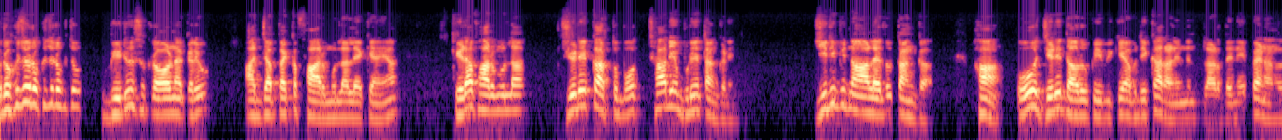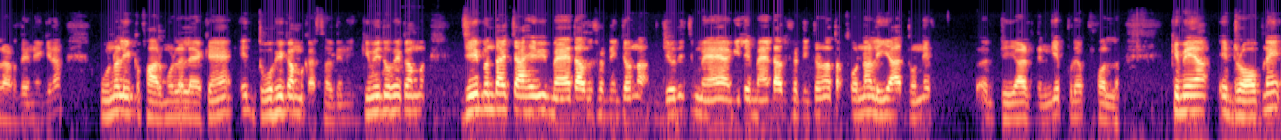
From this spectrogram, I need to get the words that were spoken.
ਰੁਕ ਜਾਓ ਰੁਕ ਜਾਓ ਰੁਕ ਜਾਓ ਵੀਡੀਓ ਸਕਰੋਲ ਨਾ ਕਰਿਓ ਅੱਜ ਆਪਾਂ ਇੱਕ ਫਾਰਮੂਲਾ ਲੈ ਕੇ ਆਏ ਆ ਕਿਹੜਾ ਫਾਰਮੂਲਾ ਜਿਹੜੇ ਘਰ ਤੋਂ ਬਹੁਤ ਸਾਰੀਆਂ ਬੁੜੀਆਂ ਤੰਗ ਨੇ ਜਿਹਦੀ ਵੀ ਨਾਂ ਲੈ ਦੋ ਤੰਗ ਆ ਹਾਂ ਉਹ ਜਿਹੜੇ दारू ਪੀ ਪੀ ਕੇ ਆਪਦੇ ਘਰ ਵਾਲਿਆਂ ਨਾਲ ਲੜਦੇ ਨੇ ਭੈਣਾਂ ਨਾਲ ਲੜਦੇ ਨੇ ਕਿ ਨਾ ਉਹਨਾਂ ਲਈ ਇੱਕ ਫਾਰਮੂਲਾ ਲੈ ਕੇ ਆਏ ਆ ਇਹ ਦੋਹੇ ਕੰਮ ਕਰ ਸਕਦੇ ਨੇ ਕਿਵੇਂ ਦੋਹੇ ਕੰਮ ਜੇ ਬੰਦਾ ਚਾਹੇ ਵੀ ਮੈਂ दारू ਛੱਡਣੀ ਚਾਹੁੰਦਾ ਜੇ ਉਹਦੇ ਚ ਮੈਂ ਆ ਗਈ ਤੇ ਮੈਂ दारू ਛੱਡਣੀ ਚਾਹੁੰਦਾ ਤਾਂ ਉਹਨਾਂ ਲਈ ਆ ਦੋਨੇ ਰਿਜ਼ਲਟ ਦੇਣਗੇ ਪੂਰੇ ਫੁੱਲ ਕਿਵੇਂ ਆ? ਇਹ ਡ੍ਰੌਪ ਨੇ,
